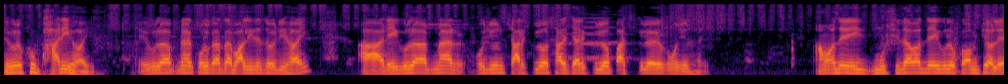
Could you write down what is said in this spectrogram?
এগুলো খুব ভারী হয়। এগুলো আপনার কলকাতা বালিতে তৈরি হয়, আর এগুলো আপনার ওজন চার কিলো, সাড়ে চার কিলো, পাঁচ কিলো এরকম ওজন হয়। আমাদের এই মুর্শিদাবাদে এগুলো কম চলে,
